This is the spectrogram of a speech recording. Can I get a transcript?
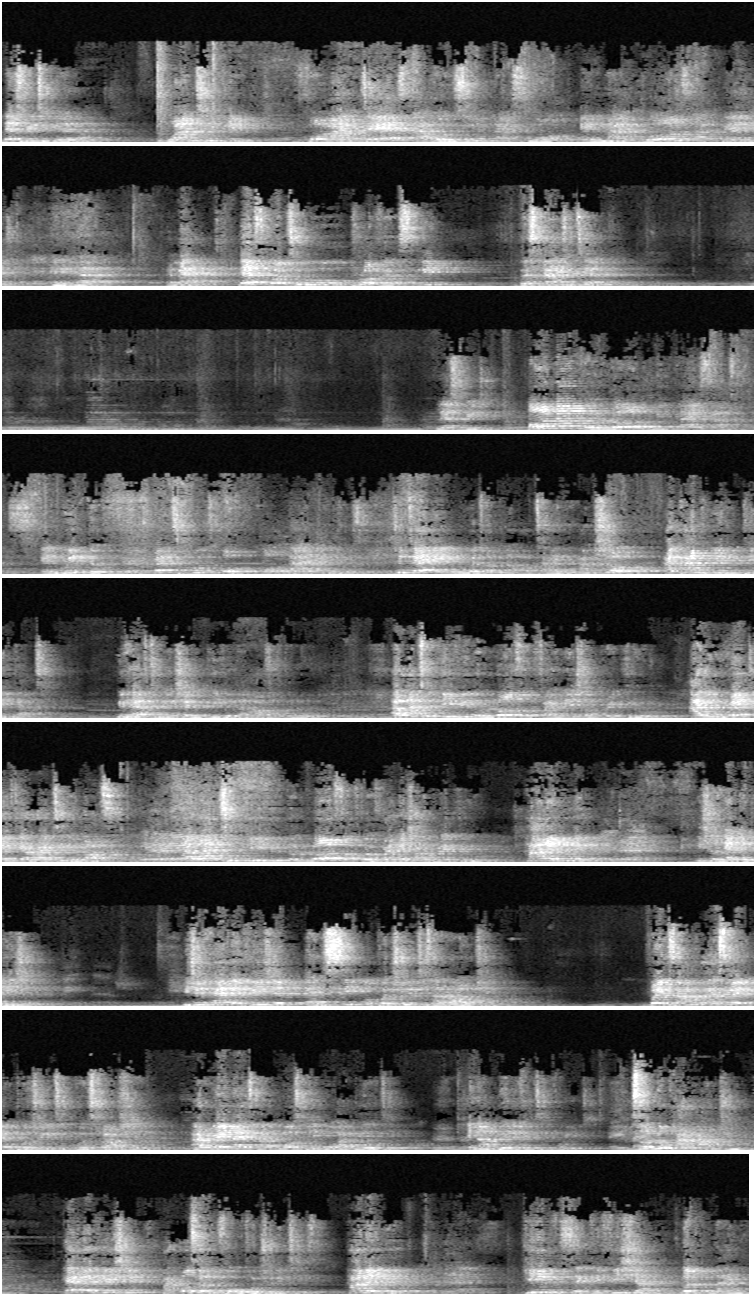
Let's read together. One, two, three. For my days are consumed like smoke, and my bones are bent in hell. Amen. Let's go to You have to make sure you give in the house of the Lord. I want to give you the laws of financial breakthrough. Are you ready if you're writing or not? opportunities. Hallelujah. Give sacrificially, not blindly.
